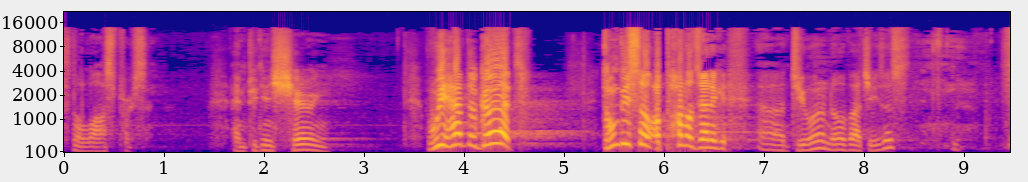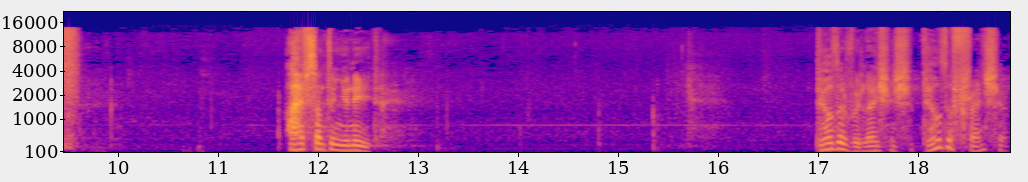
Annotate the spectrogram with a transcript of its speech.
to the lost person and begin sharing. We have the good. Don't be so apologetic. Uh, do you want to know about Jesus? I have something you need. Build a relationship, build a friendship.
